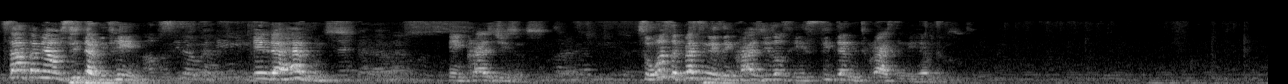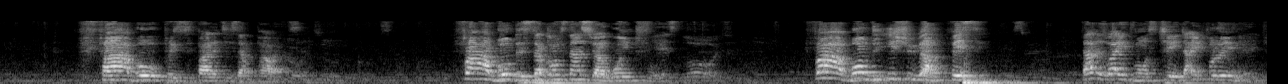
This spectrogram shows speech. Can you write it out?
Certainly I'm seated with him. In the heavens. In Christ Jesus. So once the person is in Christ Jesus, he's seated with Christ in the heavens. Far above principalities and powers. Far above the circumstance you are going through. Far above the issue you are facing. That is why it must change. Are you following me?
